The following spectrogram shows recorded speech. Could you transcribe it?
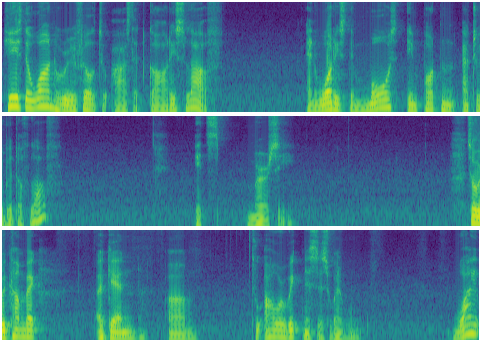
He is the one who revealed to us that God is love and what is the most important attribute of love? It's mercy. So we come back again um, to our weaknesses when why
